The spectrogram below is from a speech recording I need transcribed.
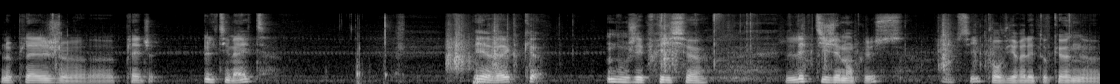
Le Pledge, euh, Pledge Ultimate. Et avec. Donc j'ai pris les petits gemmes en plus. Aussi, pour virer les tokens euh,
